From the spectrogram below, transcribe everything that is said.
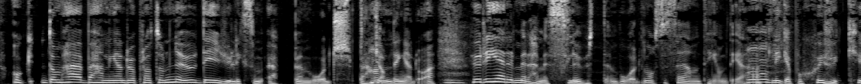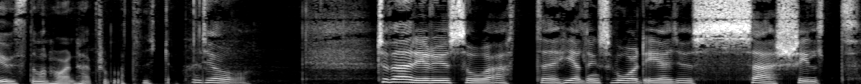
Och de här behandlingarna du har pratat om nu, det är ju liksom öppenvårdsbehandlingar ja. då. Mm. Hur är det med det här med slutenvård? Du måste säga någonting om det. Mm. Att ligga på sjukhus när man har den här problematiken. Ja. Tyvärr är det ju så att eh, heldygnsvård är ju särskilt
